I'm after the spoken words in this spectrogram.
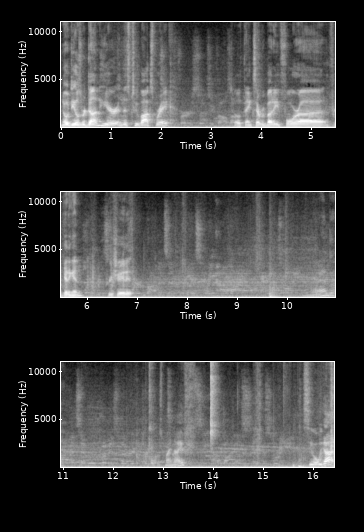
No deals were done here in this two-box break. So thanks, everybody, for, uh, for getting in. Appreciate it. And here's my knife. Let's see what we got.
